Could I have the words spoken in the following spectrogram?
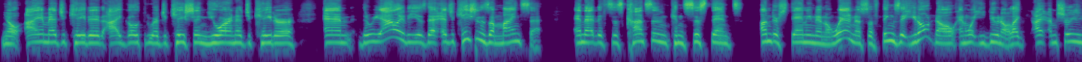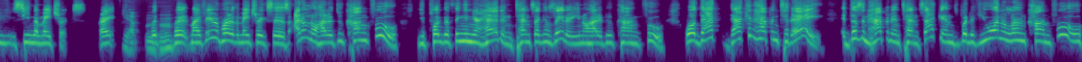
You know, I am educated, I go through education, you are an educator. And the reality is that education is a mindset and that it's this constant and consistent understanding and awareness of things that you don't know and what you do know. Like I, am sure you've seen the Matrix, right? Yep. Mm-hmm. But but my favorite part of the Matrix is I don't know how to do kung fu. You plug the thing in your head, and 10 seconds later, you know how to do kung fu. Well, that that can happen today. it doesn't happen in 10 seconds. But if you want to learn Kung Fu,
